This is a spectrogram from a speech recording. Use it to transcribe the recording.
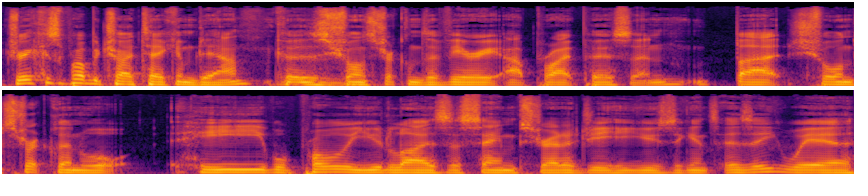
Dricus will probably try to take him down because Sean Strickland's a very upright person, but Sean Strickland will he will probably utilize the same strategy he used against Izzy, where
